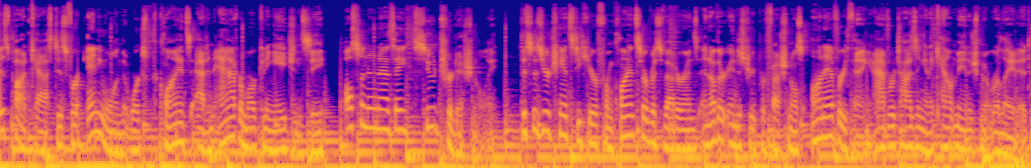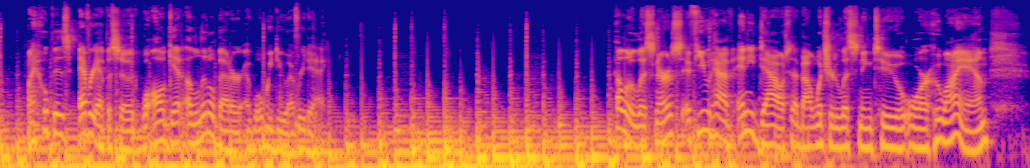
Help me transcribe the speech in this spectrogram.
This podcast is for anyone that works with clients at an ad or marketing agency, also known as a suit traditionally. This is your chance to hear from client service veterans and other industry professionals on everything advertising and account management related. My hope is every episode will all get a little better at what we do every day. Hello, listeners. If you have any doubt about what you're listening to or who I am,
